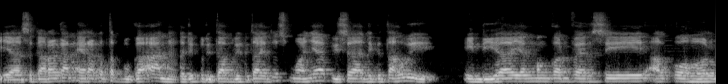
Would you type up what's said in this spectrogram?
ya sekarang kan era keterbukaan jadi berita-berita itu semuanya bisa diketahui India yang mengkonversi alkohol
